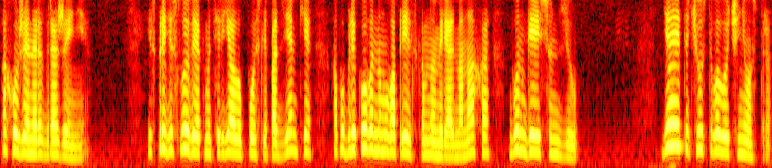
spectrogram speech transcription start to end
похожее на раздражение. Из предисловия к материалу после подземки, опубликованному в апрельском номере альманаха Бунгэй Сюнзю. Я это чувствовал очень остро.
